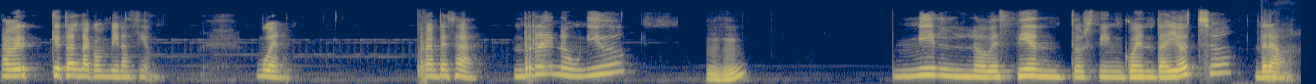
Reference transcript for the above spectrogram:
a ver qué tal la combinación. Bueno, para empezar, Reino Unido, 1958, drama.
